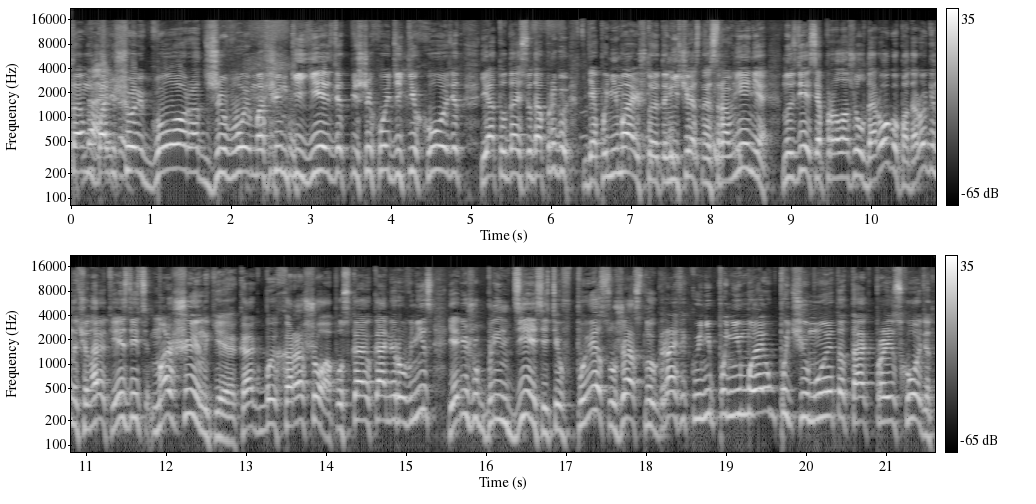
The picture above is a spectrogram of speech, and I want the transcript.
Там большой город, живой, машинки ездят, пешеходики ходят. Я туда-сюда прыгаю. Я понимаю, что это нечестное сравнение, но здесь я проложил дорогу, по дороге начинают ездить машинки. Как бы хорошо, опускаю опускаю камеру вниз, я вижу, блин, 10 FPS, ужасную графику и не понимаю, почему это так происходит.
